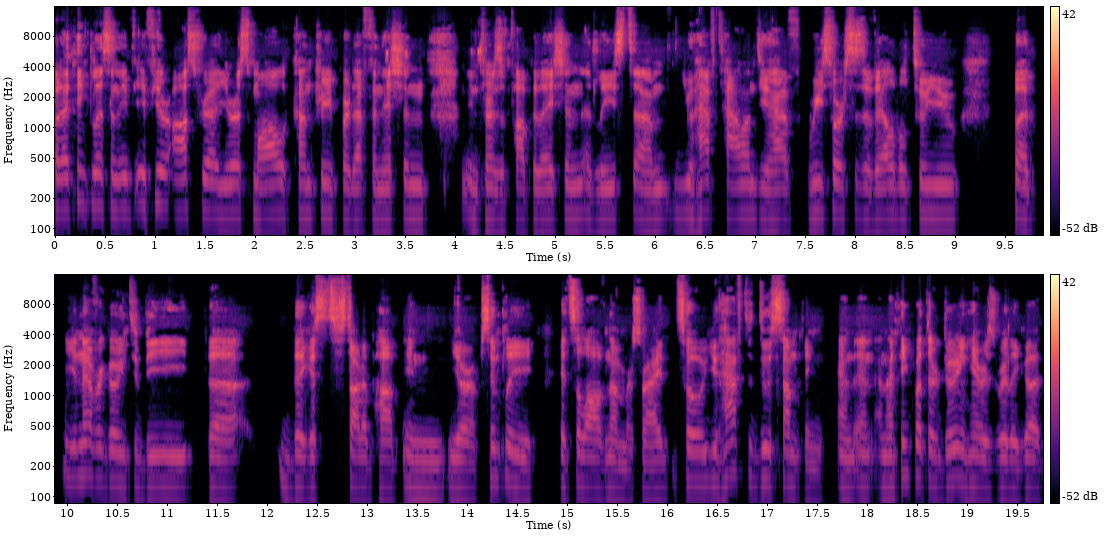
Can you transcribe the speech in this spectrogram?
But I think, listen, if, if you're Austria, you're a small country per definition in terms of population, at least. Um, you have talent, you have resources available to you but you're never going to be the biggest startup hub in Europe. Simply, it's a law of numbers, right? So you have to do something. And, and, and I think what they're doing here is really good.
